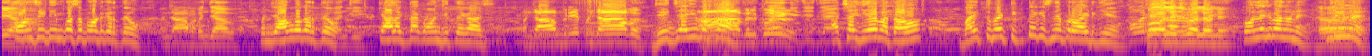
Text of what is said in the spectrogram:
कौन सी टीम को सपोर्ट करते हो? पंजाब। पंजाब। पंजाब को करते हो? हाँ जी। क्या लगता है कौन जीतेगा आज? पंजाब मेरे पंजाब। जीत जाएगी हाँ पक्का बिल्कुल अच्छा ये बताओ भाई तुम्हें टिकटें किसने प्रोवाइड की हैं? कॉलेज वालों ने। कॉलेज वालों ने? हाँ, फ्री में?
